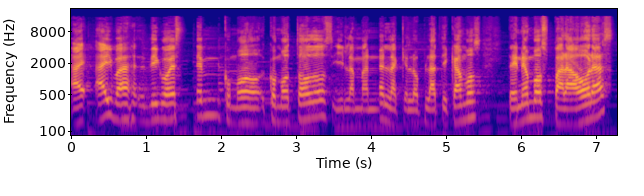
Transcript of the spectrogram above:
ahí, ahí va, digo, es tema como, como todos y la manera en la que lo platicamos, tenemos para horas.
